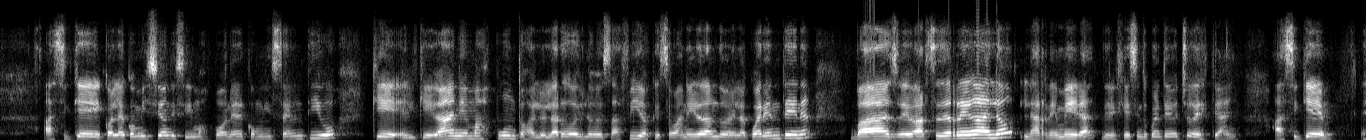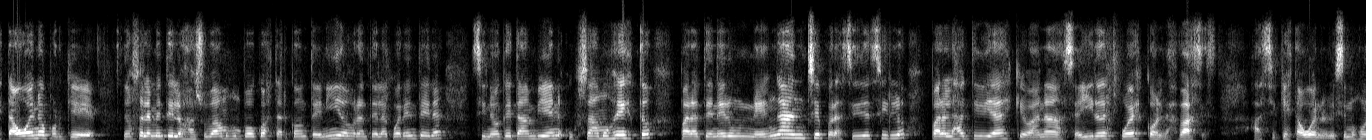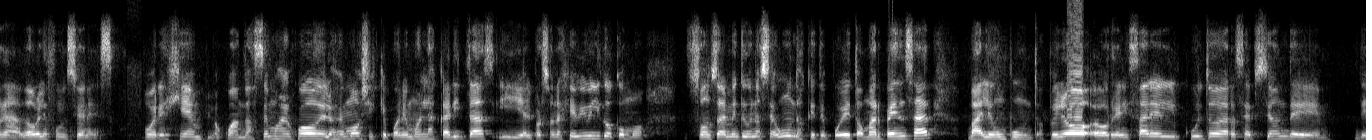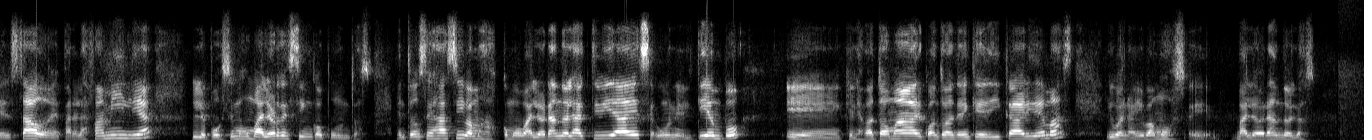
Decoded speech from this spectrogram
Así que con la comisión decidimos poner como incentivo que el que gane más puntos a lo largo de los desafíos que se van a ir dando en la cuarentena va a llevarse de regalo la remera del G148 de este año. Así que está bueno porque no solamente los ayudamos un poco a estar contenidos durante la cuarentena, sino que también usamos esto para tener un enganche, por así decirlo, para las actividades que van a seguir después con las bases. Así que está bueno, lo hicimos una doble función eso. Por ejemplo, cuando hacemos el juego de los emojis que ponemos las caritas y el personaje bíblico, como son solamente unos segundos que te puede tomar pensar, vale un punto. Pero organizar el culto de recepción de, del sábado para la familia, le pusimos un valor de 5 puntos. Entonces así vamos como valorando las actividades según el tiempo eh, que les va a tomar, cuánto van a tener que dedicar y demás. Y bueno, ahí vamos eh, valorándolos.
